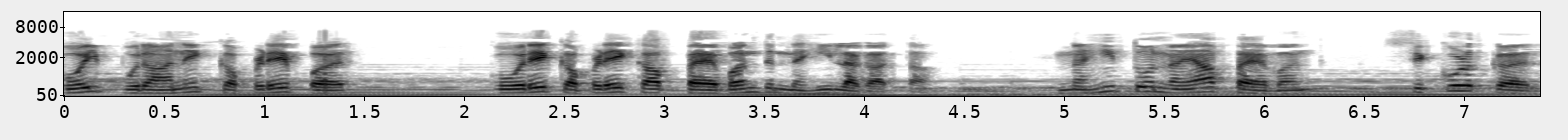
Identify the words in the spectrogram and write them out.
कोई पुराने कपड़े पर कोरे कपड़े का पैबंद नहीं लगाता। नहीं तो नया पैबंद सिकुड़ कर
